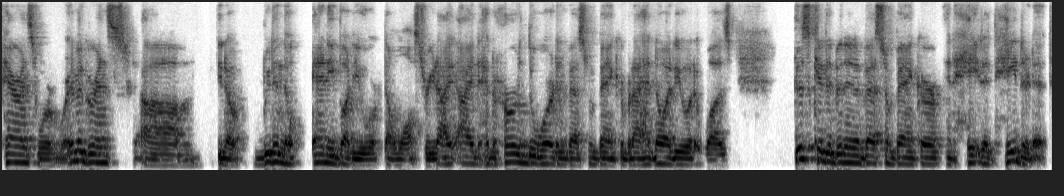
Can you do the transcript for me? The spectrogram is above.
parents were, were immigrants. Um, you know, we didn't know anybody who worked on Wall Street. I, I had heard the word investment banker, but I had no idea what it was. This kid had been an investment banker and hated hated it.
